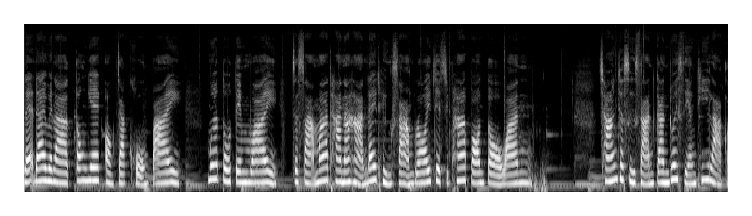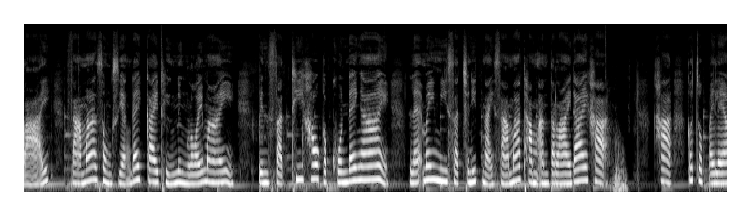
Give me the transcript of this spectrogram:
และได้เวลาต้องแยกออกจากโขงไป เมื่อโตเต็มวัย จะสามารถทานอาหารได้ถึง 375 ปอนด์ต่อวัน ช้างจะสื่อสารกันด้วยเสียงที่หลากหลาย สามารถส่งเสียงได้ไกลถึง 100 ไมล์เป็นสัตว์ที่เข้ากับคนได้ง่าย และไม่มีสัตว์ชนิดไหนสามารถทำอันตรายได้ค่ะ ค่ะ ก็จบไปแล้ว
